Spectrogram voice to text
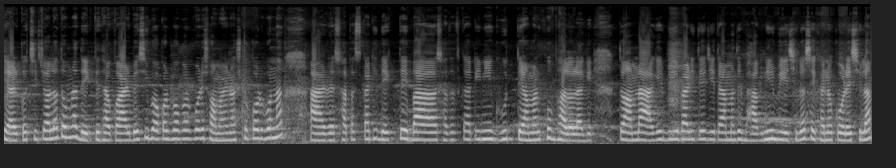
শেয়ার করছি। চলো তোমরা দেখতে থাকো, আর বেশি বকর বকর করে সময় নষ্ট করব না। আর সাতাশ কাঠি দেখতে বা সাতাশ কাঠি নিয়ে ঘুরতে আমার খুব ভালো লাগে। তো আমরা আগের বিয়ে বাড়িতে যেটা আমাদের ভাগ্নির বিয়ে ছিল, সেখানেও করেছিলাম।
